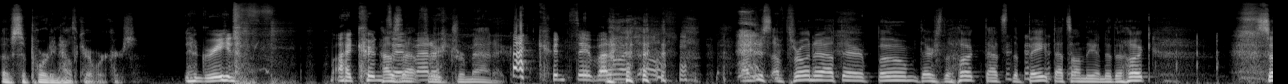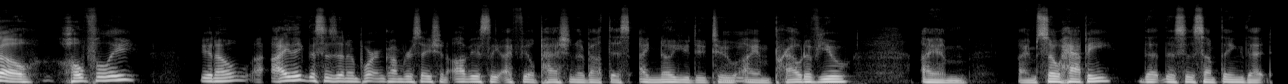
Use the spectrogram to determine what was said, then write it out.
of supporting healthcare workers. Agreed. I couldn't How's say it that better. for dramatic? I couldn't say it better myself. I'm just I'm throwing it out there. Boom, there's the hook. That's the bait. That's on the end of the hook. So hopefully, you know, I think this is an important conversation. Obviously, I feel passionate about this. I know you do too. Mm-hmm. I am proud of you. I am I'm so happy that this is something that,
